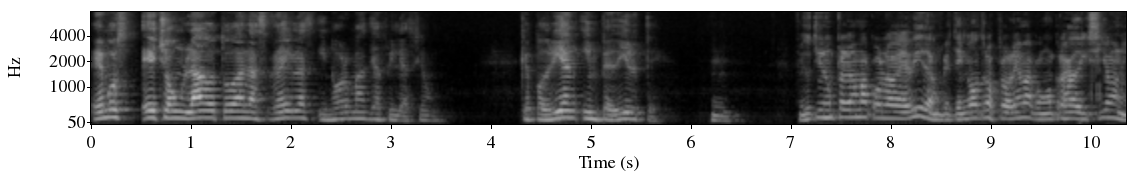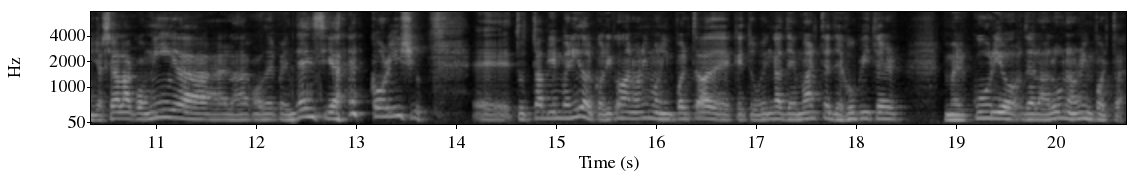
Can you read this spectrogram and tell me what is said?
Hemos hecho a un lado todas las reglas y normas de afiliación que podrían impedirte. Mm. Tú tienes un problema con la bebida, aunque tenga otros problemas con otras adicciones, ya sea la comida, la codependencia, core issue. Eh, tú estás bienvenido, Alcohólicos Anónimos, no importa de que tú vengas de Marte, de Júpiter, Mercurio, de la Luna, no importa.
